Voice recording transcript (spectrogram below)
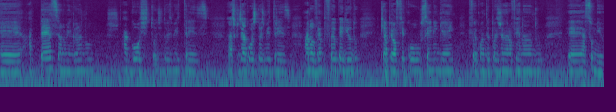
é, até, se eu não me engano, agosto de 2013. Acho que de agosto de 2013 a novembro foi o período que a PO ficou sem ninguém, que foi quando depois o general Fernando é, assumiu.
